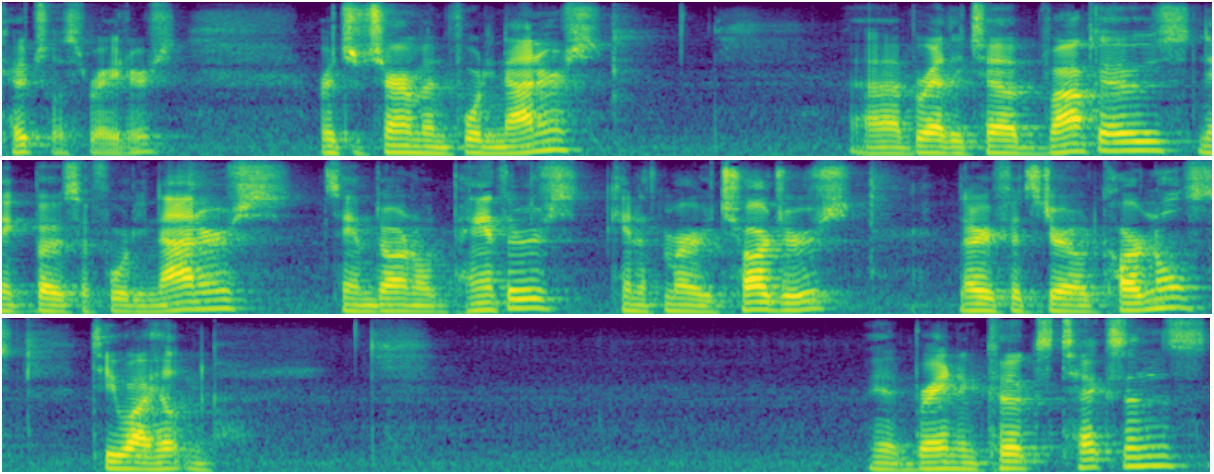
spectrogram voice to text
coachless Raiders. Richard Sherman, 49ers. Uh, Bradley Chubb, Broncos. Nick Bosa, 49ers. Sam Darnold, Panthers. Kenneth Murray, Chargers. Larry Fitzgerald, Cardinals. T.Y. Hilton, We had Brandin Cooks, Texans,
